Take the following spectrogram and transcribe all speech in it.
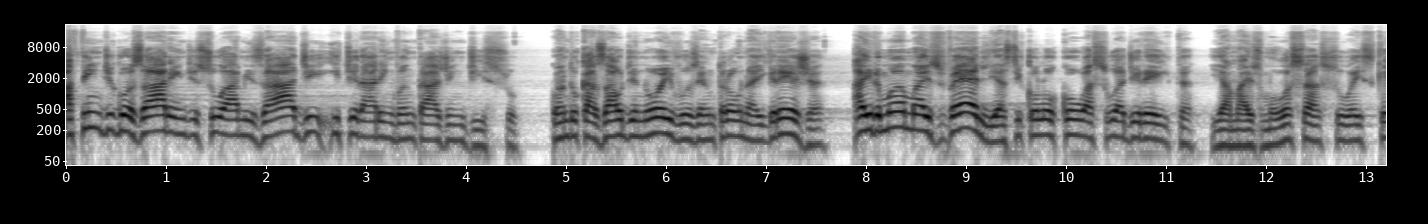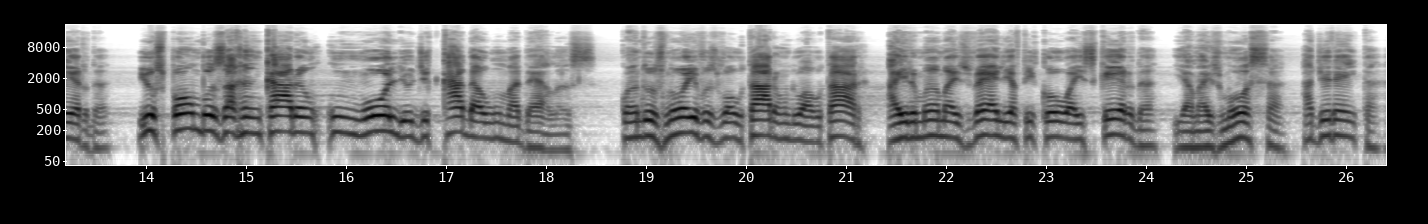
a fim de gozarem de sua amizade e tirarem vantagem disso. Quando o casal de noivos entrou na igreja, a irmã mais velha se colocou à sua direita e a mais moça à sua esquerda, e os pombos arrancaram um olho de cada uma delas. Quando os noivos voltaram do altar, a irmã mais velha ficou à esquerda e a mais moça à direita.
